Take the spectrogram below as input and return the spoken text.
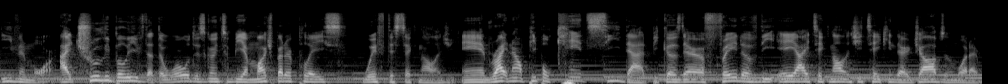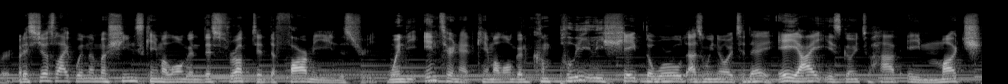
even more. I truly believe that the world is going to be a much better place with this technology. And right now, people can't see that because they're afraid of the AI technology taking their jobs and whatever. But it's just like when the machines came along and disrupted the farming industry, when the internet came along and completely shaped the world as we know it today. AI is going to have a much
